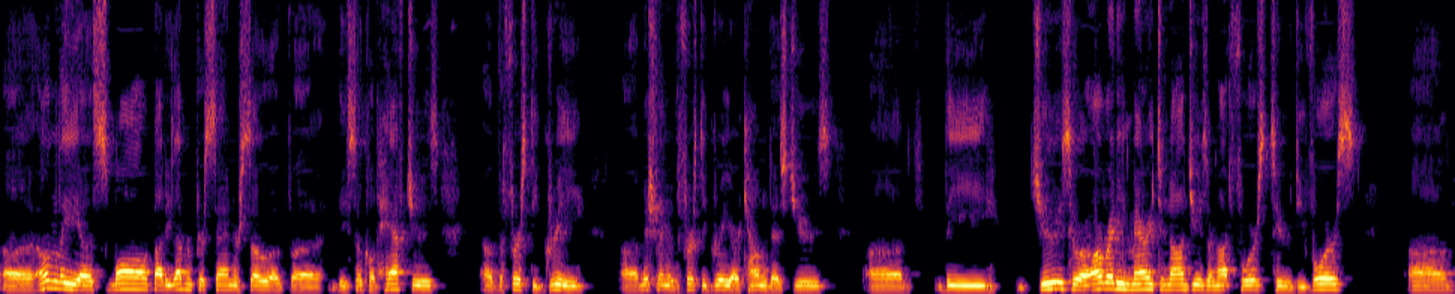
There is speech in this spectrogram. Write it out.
Uh, only a small, about 11% or so of uh, the so-called half Jews of the first degree, uh, Mischlinge of the first degree are counted as Jews. Uh, the Jews who are already married to non-Jews are not forced to divorce. Um,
